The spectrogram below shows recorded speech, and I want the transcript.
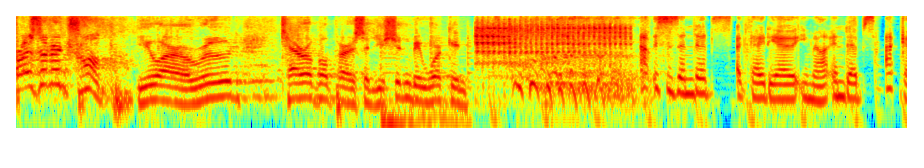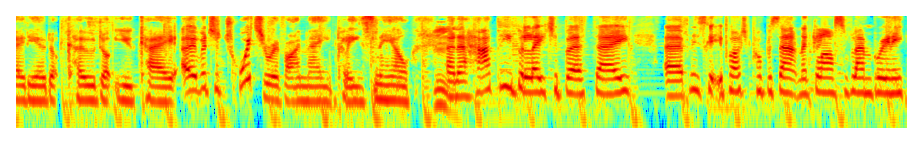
President Trump. You are a rude, terrible person. You shouldn't be working. This is ndebs at Gaydio. Email ndebs at gaydio.co.uk. Over to Twitter, if I may, please, Neil. Mm. And a happy belated birthday. Uh, please get your party poppers out and a glass of Lambrini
